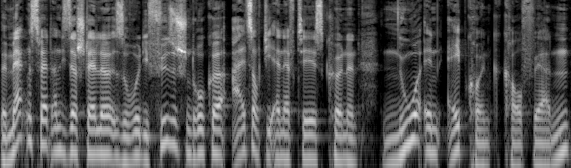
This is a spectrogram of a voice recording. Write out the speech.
Bemerkenswert an dieser Stelle, sowohl die physischen Drucke als auch die NFTs können nur in Apecoin gekauft werden.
